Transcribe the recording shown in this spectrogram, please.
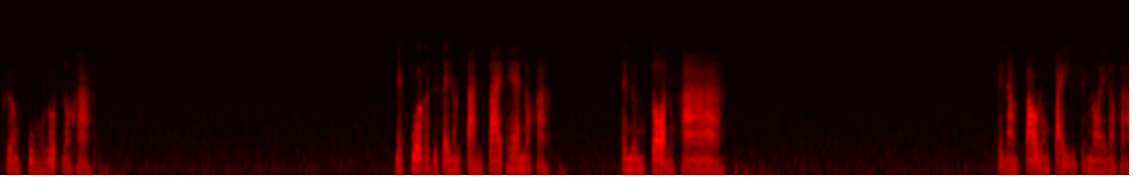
เครื่องปรุงรสเนาะค่ะแม่ครัวก็จะใส่น้ำตาลทรายแทนเนาะค่ะ ใส่หนึ่งช้อนค่ะ ใส่น้ำเปล่าลงไปอีกจักหน่อยเนาะค่ะ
